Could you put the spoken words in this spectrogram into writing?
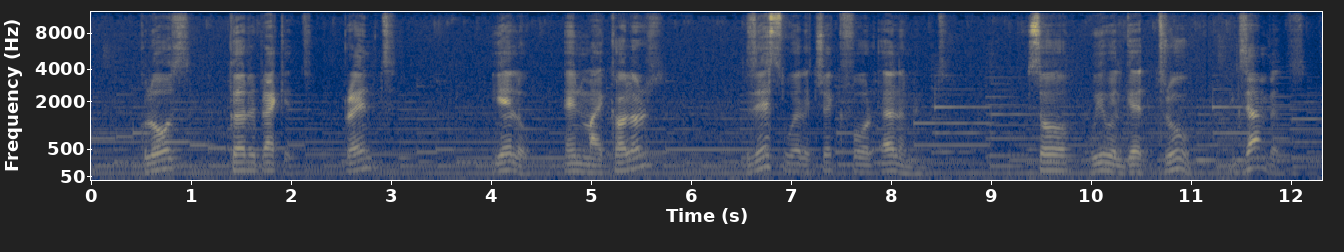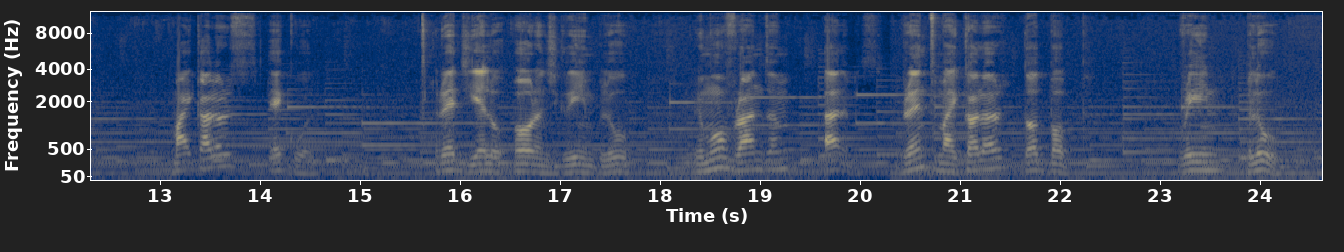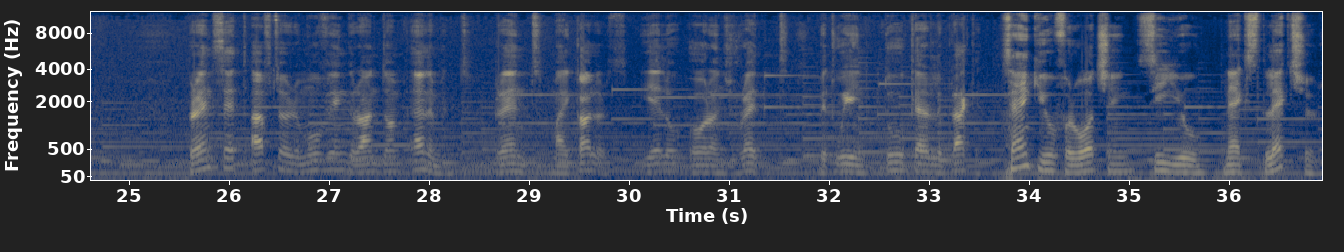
close curly bracket print yellow. In my colors this will check for element. So we will get true examples. My colors equal. Red yellow orange green blue. Remove random elements. Print my color dot pop. Green blue Print set after removing random element. Print my colors yellow, orange, red between two curly brackets. Thank you for watching. See you next lecture.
